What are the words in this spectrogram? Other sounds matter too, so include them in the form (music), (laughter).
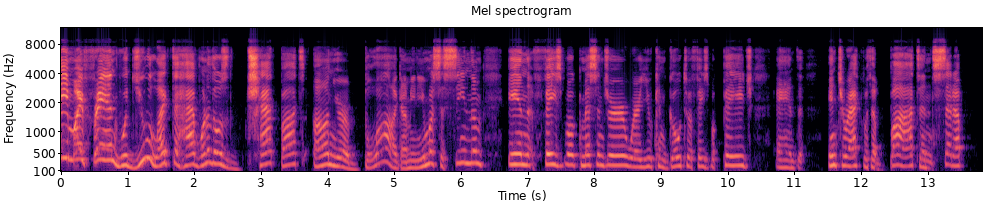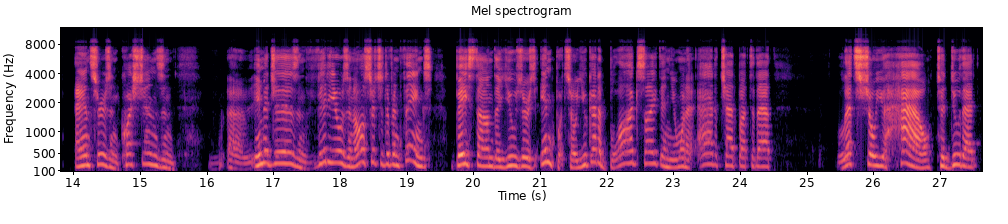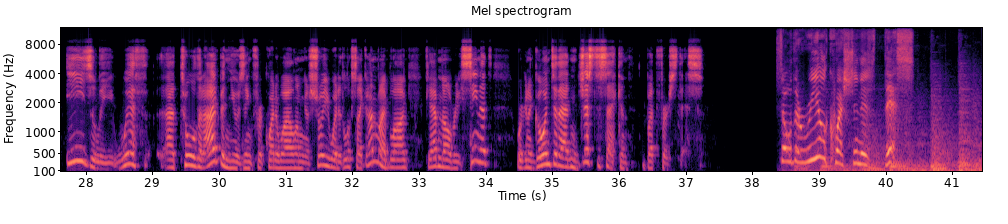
hey my friend would you like to have one of those chat bots on your blog? I mean you must have seen them in Facebook Messenger where you can go to a Facebook page and interact with a bot and set up answers and questions and uh, images and videos and all sorts of different things based on the user's input. So you got a blog site and you want to add a chatbot to that let's show you how to do that easily with a tool that I've been using for quite a while. I'm going to show you what it looks like on my blog. If you haven't already seen it we're going to go into that in just a second but first this. So the real question is this.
